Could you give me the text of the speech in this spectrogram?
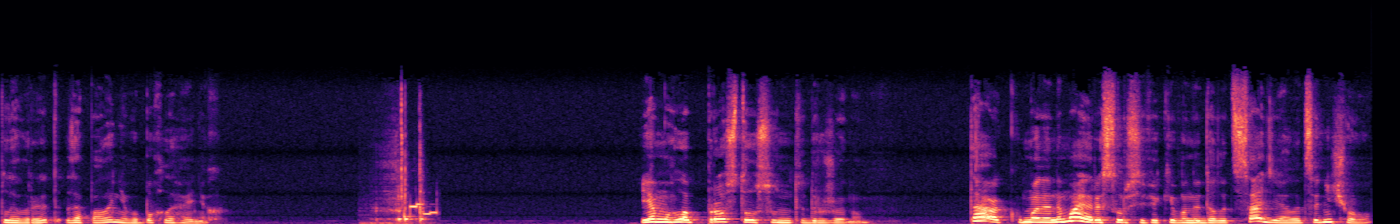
плеврит, запалення в обох легенях. Я могла б просто усунути дружину. Так, у мене немає ресурсів, які вони дали саді, але це нічого.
